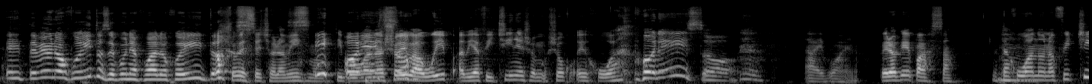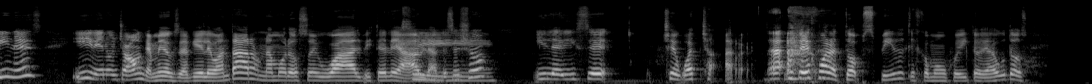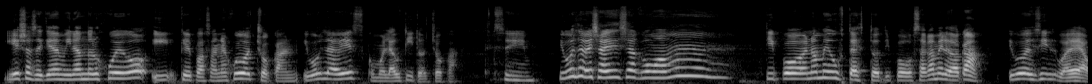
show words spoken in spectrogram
este, ve unos jueguitos, se pone a jugar a los jueguitos. Yo hubiese hecho lo mismo. Sí, tipo, cuando eso. yo iba a WIP había fichines, yo, yo he jugado. Por eso. Ay, bueno. Pero ¿qué pasa? Está Mm. jugando unos fichines y viene un chabón que medio que se la quiere levantar, un amoroso igual, viste, le habla, Sí. qué sé yo. Y le dice, che, guacha, arre. Ah. ¿No querés jugar a Top Speed, que es como un jueguito de autos? Y ella se queda mirando el juego y ¿qué pasa? En el juego chocan. Y vos la ves como el autito choca. Sí. Y vos la ves a ella como, "Mm", tipo, no me gusta esto, tipo, sacámelo de acá. Y vos decís, güey,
